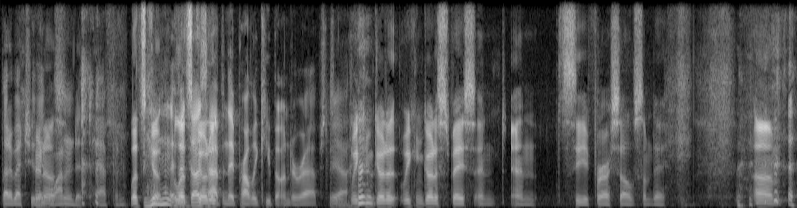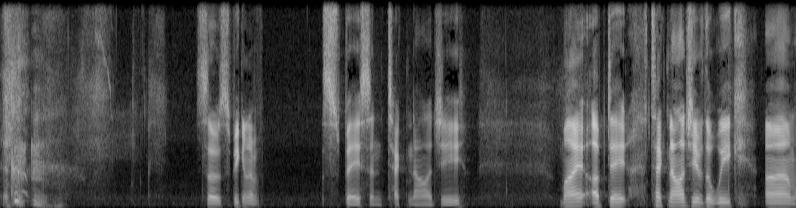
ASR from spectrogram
But I bet you Who they knows? wanted it to happen. let's go. If let's it does go to. happen, they probably keep it under wraps. too. Yeah. we can go to. We can go to space and and see for ourselves someday. Um, so speaking of space and technology, my update technology of the week. Um,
